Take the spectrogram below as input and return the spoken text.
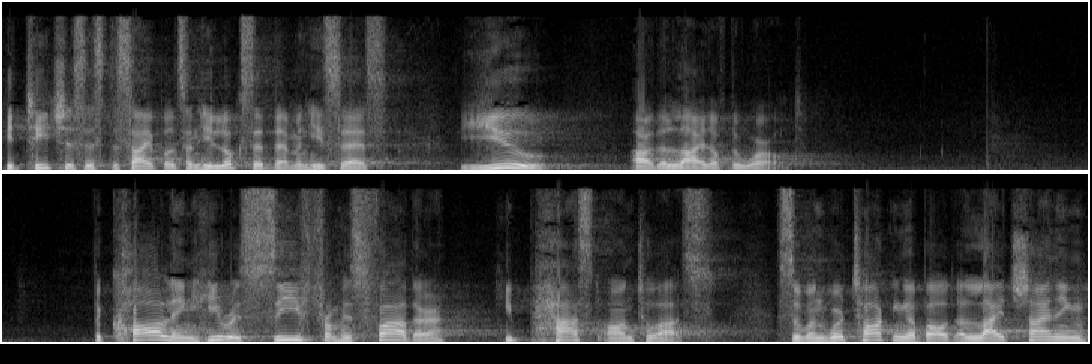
he teaches his disciples and he looks at them and he says, You are the light of the world. The calling he received from his Father he passed on to us. So when we're talking about a light shining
